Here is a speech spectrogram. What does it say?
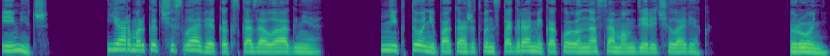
имидж. Ярмарка тщеславия, как сказала Агния. Никто не покажет в Инстаграме, какой он на самом деле человек. «Ронь,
